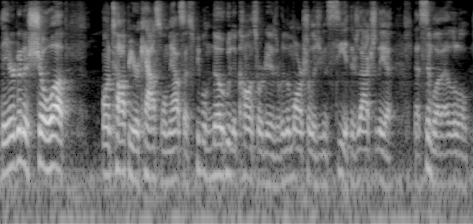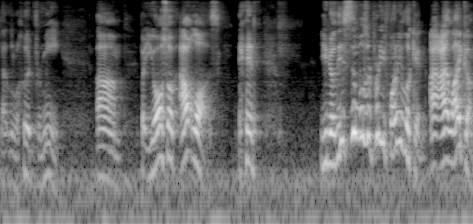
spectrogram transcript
they are going to show up on top of your castle on the outside, so people know who the consort is or who the marshal is. You can see it. There's actually a that symbol, that little that little hood for me. Um, but you also have outlaws, and you know these symbols are pretty funny looking. I, I like them,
